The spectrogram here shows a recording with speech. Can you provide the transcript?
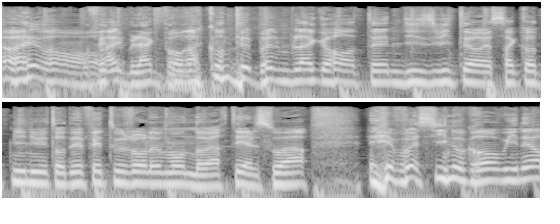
Ouais, bon, On fait ra- des blagues On raconte de bonnes blagues en antenne, 18h50 minutes. On défait toujours le monde dans RTL Soir. Et voici nos grands winners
